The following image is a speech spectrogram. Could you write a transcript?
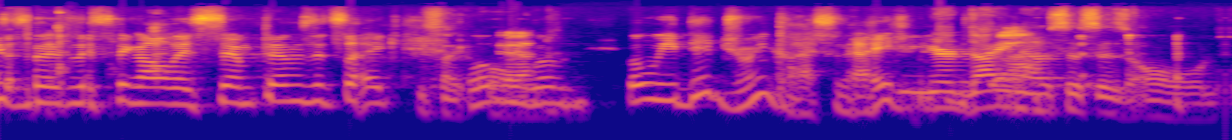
He's listing all his symptoms. It's like, It's like, well, Yeah. well, well, we did drink last night. your diagnosis is old,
